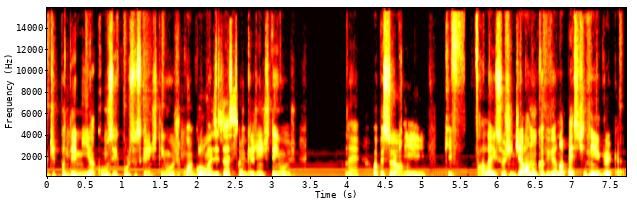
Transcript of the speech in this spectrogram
de pandemia com os recursos que a gente tem hoje, com a globalização que a gente tem hoje. Né? Uma pessoa que, que fala isso hoje em dia, ela nunca viveu na peste negra, cara.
